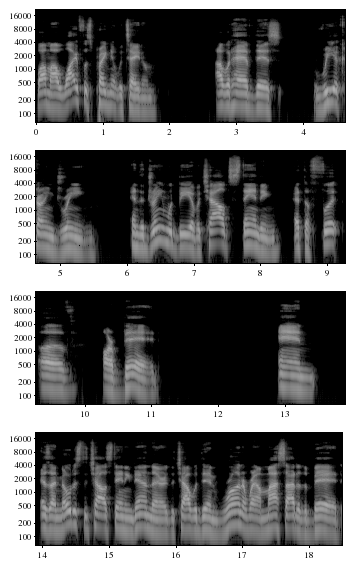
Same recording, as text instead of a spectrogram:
while my wife was pregnant with Tatum, I would have this reoccurring dream. And the dream would be of a child standing at the foot of our bed. And as I noticed the child standing down there, the child would then run around my side of the bed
